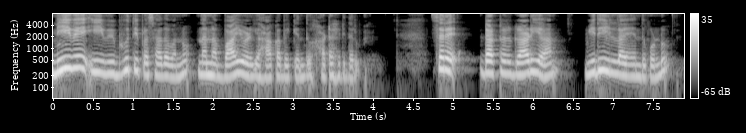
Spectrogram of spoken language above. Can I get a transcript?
ನೀವೇ ಈ ವಿಭೂತಿ ಪ್ರಸಾದವನ್ನು ನನ್ನ ಬಾಯಿಯೊಳಗೆ ಹಾಕಬೇಕೆಂದು ಹಠ ಹಿಡಿದರು. ಸರಿ, ಡಾಕ್ಟರ್ ಗಾಡಿಯ ವಿಧಿ ಇಲ್ಲ ಎಂದುಕೊಂಡು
